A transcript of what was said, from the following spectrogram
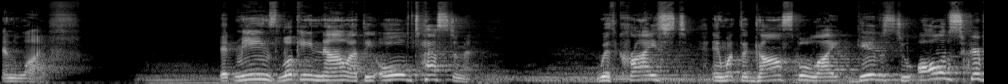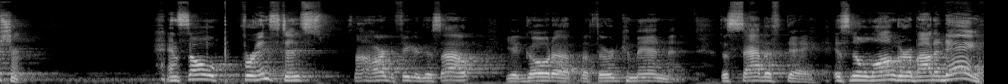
and life. It means looking now at the Old Testament with Christ and what the gospel light gives to all of Scripture. And so, for instance, it's not hard to figure this out you go to the third commandment, the Sabbath day. It's no longer about a day,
